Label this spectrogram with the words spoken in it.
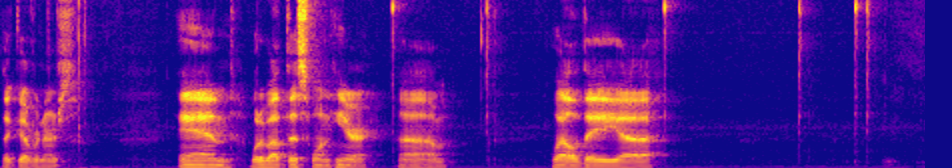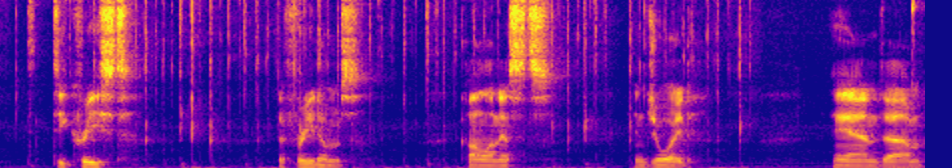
the governors. And what about this one here? Um, well, they uh, decreased the freedoms colonists enjoyed. And um,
